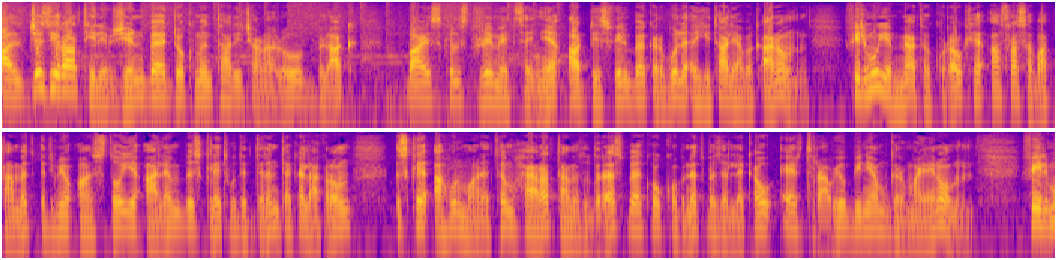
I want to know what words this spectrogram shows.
አልጀዚራ ቴሌቪዥን በዶክመንታሪ ቻናሉ Black Bicycles Dream የተሰኘ አዲስ ፊልም በቅርቡ ለእይታ ሊያበቃ ነው። ፊልሙ የሚያተኩረው ከ17 ዓመት ዕድሜው አንስቶ የዓለም ብስክሌት ውድድርን ተቀላቅሎ እስከ አሁን ማለትም 24 ዓመቱ ድረስ በኮከብነት በዘለቀው ኤርትራዊው ቢንያም ግርማይ ላይ ነው። ፊልሙ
